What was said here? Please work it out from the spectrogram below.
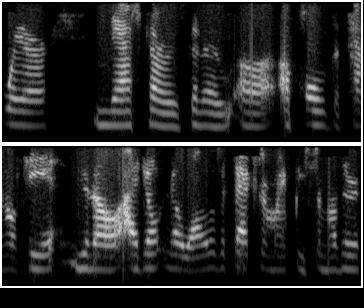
where NASCAR is going to uh, uphold the penalty. You know, I don't know all of the facts. There might be some other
